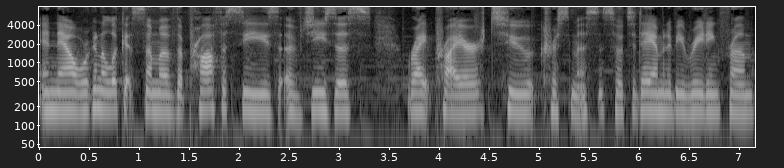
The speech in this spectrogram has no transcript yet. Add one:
and now we're going to look at some of the prophecies of Jesus right prior to Christmas. And so today I'm going to be reading from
